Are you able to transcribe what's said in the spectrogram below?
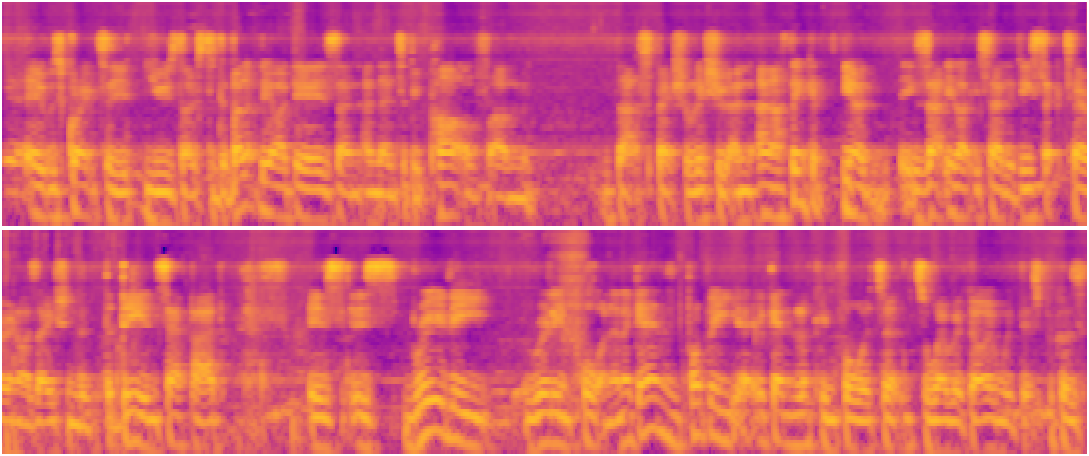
it was great to use those to develop the ideas and, and then to be part of um, that special issue. And, and I think you know exactly like you said, the desectarianisation, the, the D in SEPAD is is really really important. And again, probably again looking forward to, to where we're going with this because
